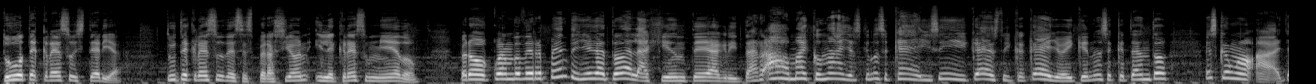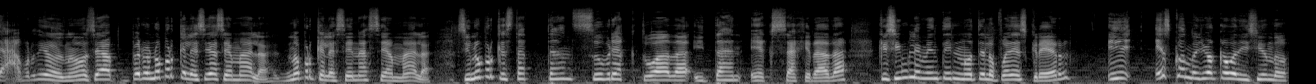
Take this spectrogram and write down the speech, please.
tú te crees su histeria. Tú te crees su desesperación y le crees su miedo. Pero cuando de repente llega toda la gente a gritar, ah, Michael Myers, que no sé qué, y sí, que esto y que aquello, y que no sé qué tanto, es como, ah, ya, por Dios, ¿no? O sea, pero no porque la escena sea mala, no porque la escena sea mala, sino porque está tan sobreactuada y tan exagerada que simplemente no te lo puedes creer. Y es cuando yo acabo diciendo,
